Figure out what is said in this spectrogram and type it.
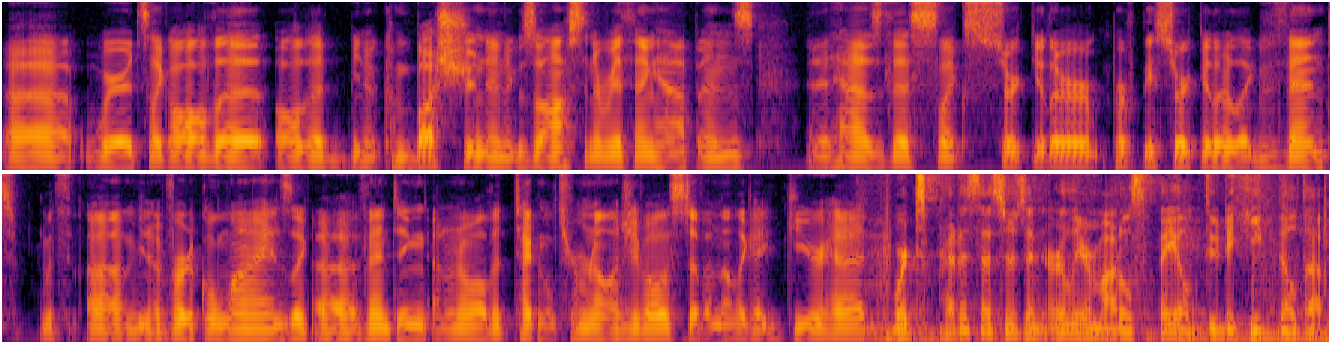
uh where it's like all the all the you know combustion and exhaust and everything happens and it has this like circular perfectly circular like vent with um you know vertical lines like uh venting i don't know all the technical terminology of all this stuff i'm not like a gearhead Where its predecessors and earlier models failed due to heat buildup,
